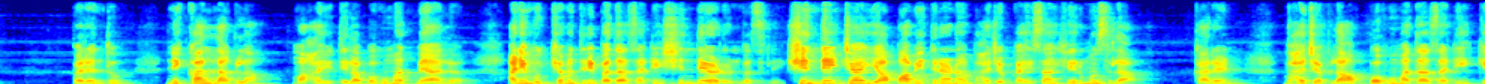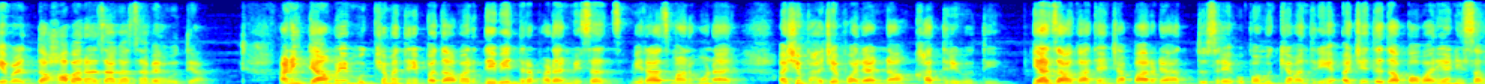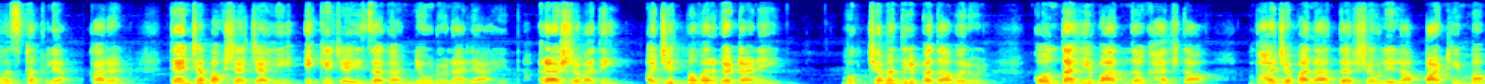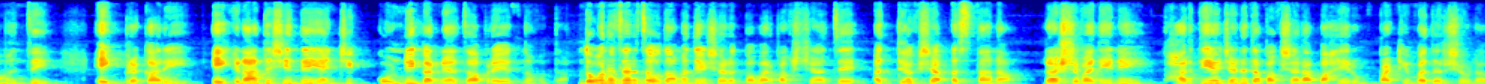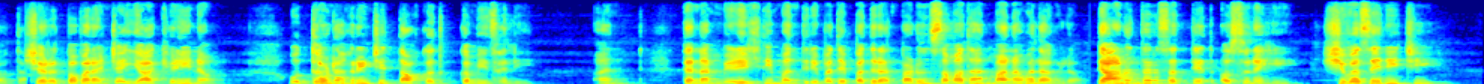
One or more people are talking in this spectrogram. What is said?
परंतु निकाल लागला महायुतीला बहुमत मिळालं आणि मुख्यमंत्री पदासाठी शिंदे अडून बसले. शिंदेंच्या या पावित्र्यानं भाजप काहीसा हिरमुसला. कारण भाजपला बहुमतासाठी केवळ दहा बारा जागाच हव्या होत्या. आणि त्यामुळे मुख्यमंत्री पदावर देवेंद्र फडणवीसच विराजमान होणार अशी भाजपवाल्यांना खात्री होती. या जागा त्यांच्या पारड्यात दुसरे उपमुख्यमंत्री अजितदा पवार यांनी सहज टाकल्या कारण त्यांच्या पक्षाच्याही एकेचाळीस जागा निवडून आल्या आहेत. राष्ट्रवादी अजित पवार गटाने मुख्यमंत्री पदावरून कोणताही वाद न घालता भाजपाला दर्शवलेला पाठिंबा म्हणजे एक प्रकारे एकनाथ शिंदे यांची कोंडी करण्याचा प्रयत्न होता. दोन हजार चौदामध्ये शरद पवार पक्षाचे अध्यक्ष असताना राष्ट्रवादीने भारतीय जनता पक्षाला बाहेरून पाठिंबा दर्शवला होता. शरद पवारांच्या या खेळीनं उद्धव ठाकरेंची ताकद कमी झाली आणि त्यांना मिळेल ती मंत्रिपदे पदरात पाडून समाधान मानावं लागलं. त्यानंतर सत्तेत असूनही शिवसेनेची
